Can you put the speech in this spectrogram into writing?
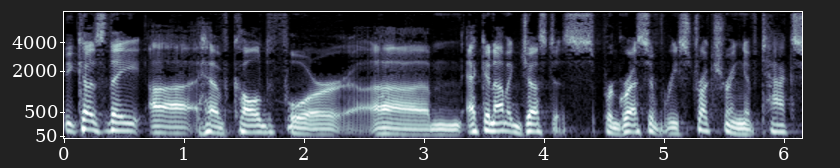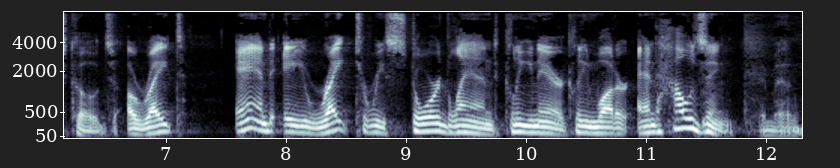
Because they uh, have called for um, economic justice, progressive restructuring of tax codes, a right and a right to restored land, clean air, clean water, and housing. Amen.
